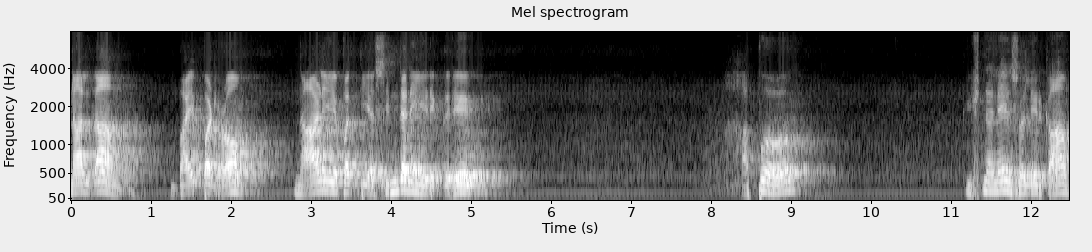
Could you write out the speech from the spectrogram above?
அழியறதுன்றதுனால தான் பயப்படுறோம். நாளைய பற்றிய சிந்தனை இருக்குது. அப்போ கிருஷ்ணனே சொல்லியிருக்கான்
